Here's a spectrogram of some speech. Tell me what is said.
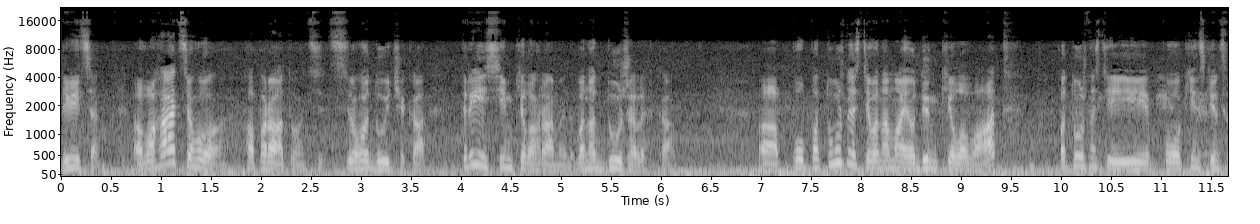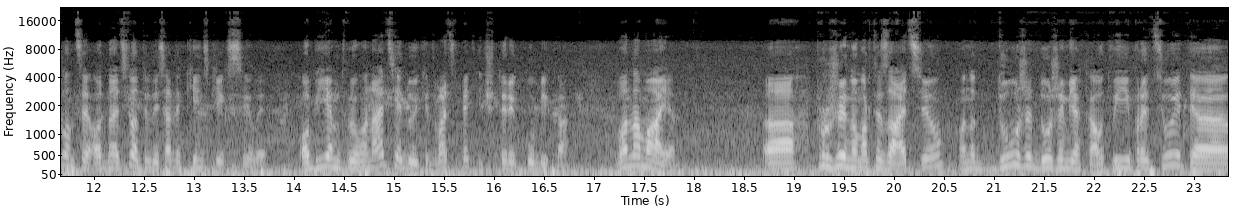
Дивіться, вага цього апарату, цього дуйчика 3,7 кг. Вона дуже легка. По потужності вона має 1 кВт потужності і по кінським силам це 1,3 кінських сили. Об'єм двигуна цієї дуйки 25,4 кубіка. Вона має е, пружинну амортизацію, вона дуже-дуже м'яка. От ви її працюєте,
